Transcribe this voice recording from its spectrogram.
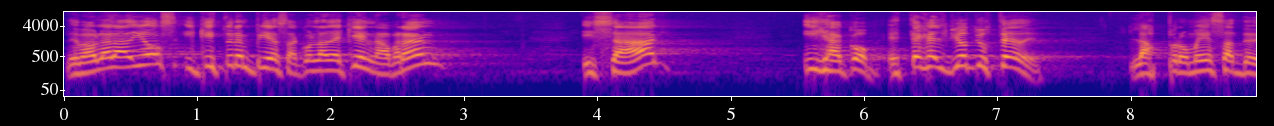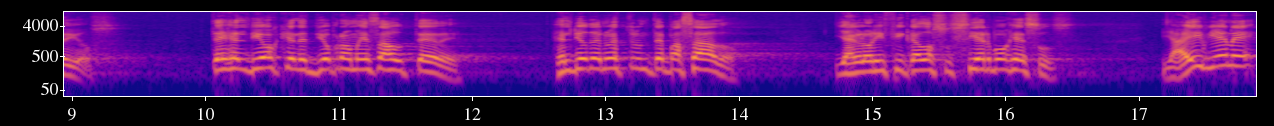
Le va a hablar a Dios y ¿qué historia empieza? ¿Con la de quién? Abraham, Isaac y Jacob. Este es el Dios de ustedes. Las promesas de Dios. Este es el Dios que les dio promesas a ustedes. Es el Dios de nuestro antepasado. Y ha glorificado a su siervo Jesús. Y ahí viene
